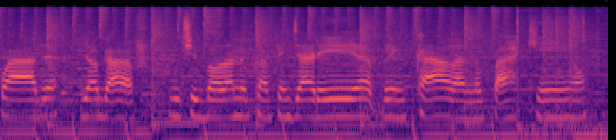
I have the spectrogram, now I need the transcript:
quadra, jogar futebol lá no campinho de areia, brincar lá no parquinho.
